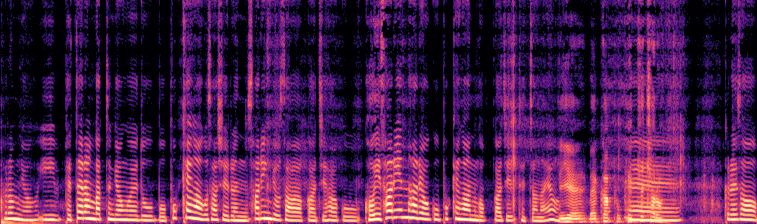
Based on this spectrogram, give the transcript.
그럼요. 이 베테랑 같은 경우에도 뭐 폭행하고 사실은 살인 교사까지 하고 거의 살인하려고 폭행한 것까지 됐잖아요. 예, 맥값 폭행 네. 최처럼. 그래서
